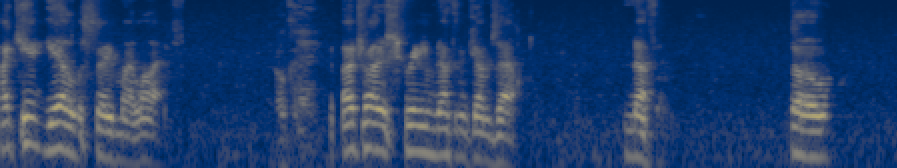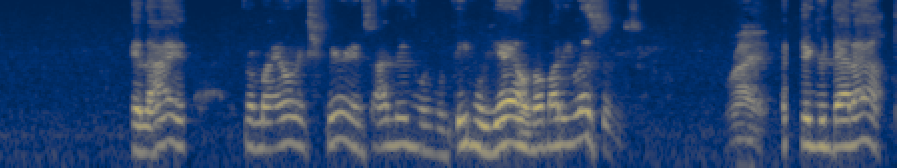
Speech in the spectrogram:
I can't yell to save my life. Okay. If I try to scream, nothing comes out. Nothing. So, and I, from my own experience, I knew that when people yell, nobody listens. Right. I figured that out.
